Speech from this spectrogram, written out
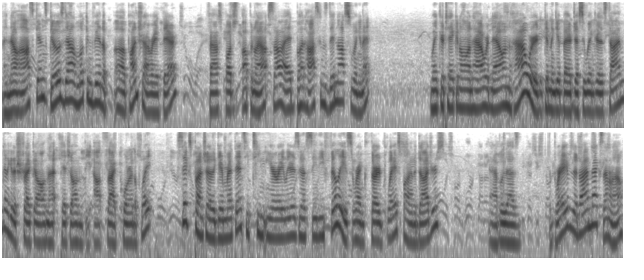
And now Hoskins goes down looking via the uh, punch out right there. Fastball just up and outside, but Hoskins did not swing in it. Winker taking on Howard now, and Howard gonna get better Jesse Winker this time. Gonna get a strikeout on that pitch on the outside corner of the plate. Six punch out of the game right there. See Team ERA leader is gonna see the Phillies rank third place behind the Dodgers. And I believe that's the Braves or Diamondbacks. I don't know.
